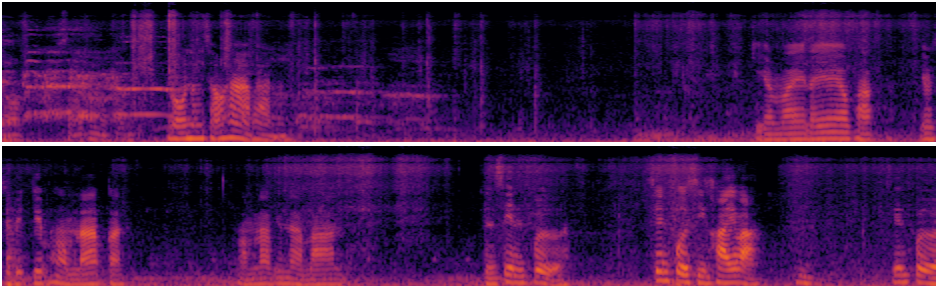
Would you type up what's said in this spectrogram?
สาวสาวห้าพันโลหนึ่งเช้าห้าพันเกียมไว้แล้วพักเดี๋ยวจะไปเก็บหอมลาบก่อน หอมลาบอยู่หน้าบ้านเป็นเส้นเฟอร์เส้นเฟอร์สีไข่ป่ะ เส้นเฟอร์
